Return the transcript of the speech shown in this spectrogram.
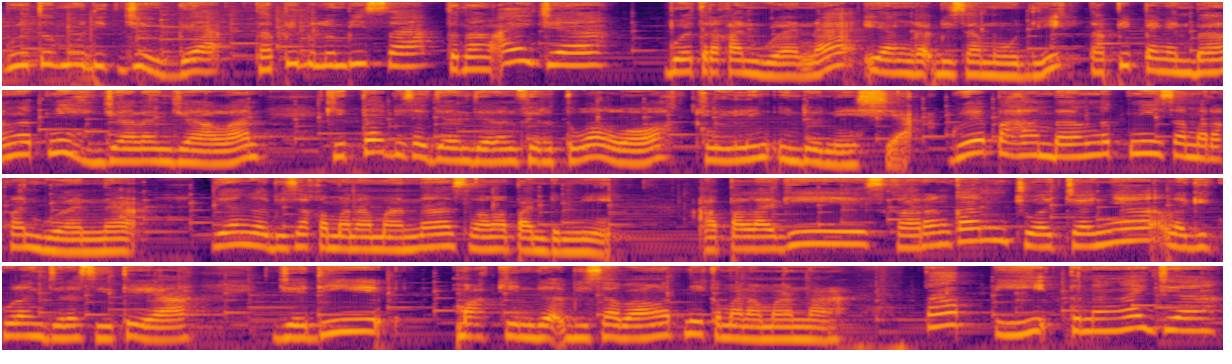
Butuh mudik juga, tapi belum bisa. Tenang aja. Buat rekan Buana yang nggak bisa mudik, tapi pengen banget nih jalan-jalan, kita bisa jalan-jalan virtual loh keliling Indonesia. Gue paham banget nih sama rekan Buana yang nggak bisa ke mana-mana selama pandemi. Apalagi sekarang kan cuacanya lagi kurang jelas gitu ya. Jadi makin gak bisa banget nih ke mana-mana. Tapi tenang aja,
